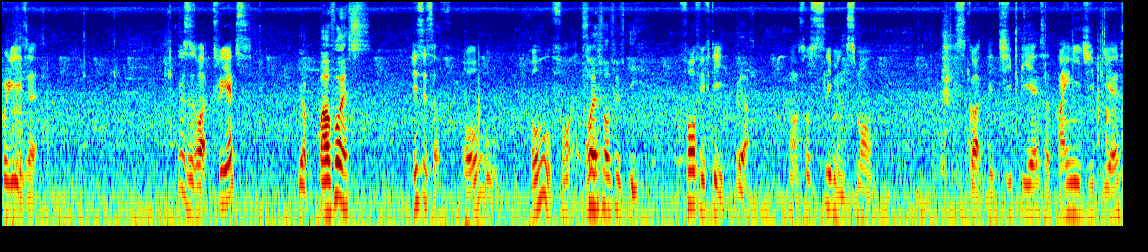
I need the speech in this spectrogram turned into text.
pretty is that? This is what 3S? Yep. Uh, 4S. This is a oh oh 4 4S 450. 450. Yeah. Oh, so slim and small. It's got the GPS, a tiny GPS,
